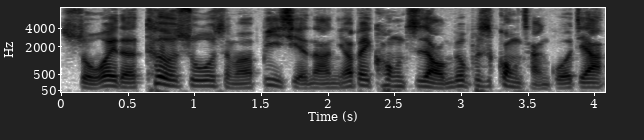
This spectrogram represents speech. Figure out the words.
所谓的特殊什么避险啊，你要被控制啊，我们又不是共产国家。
